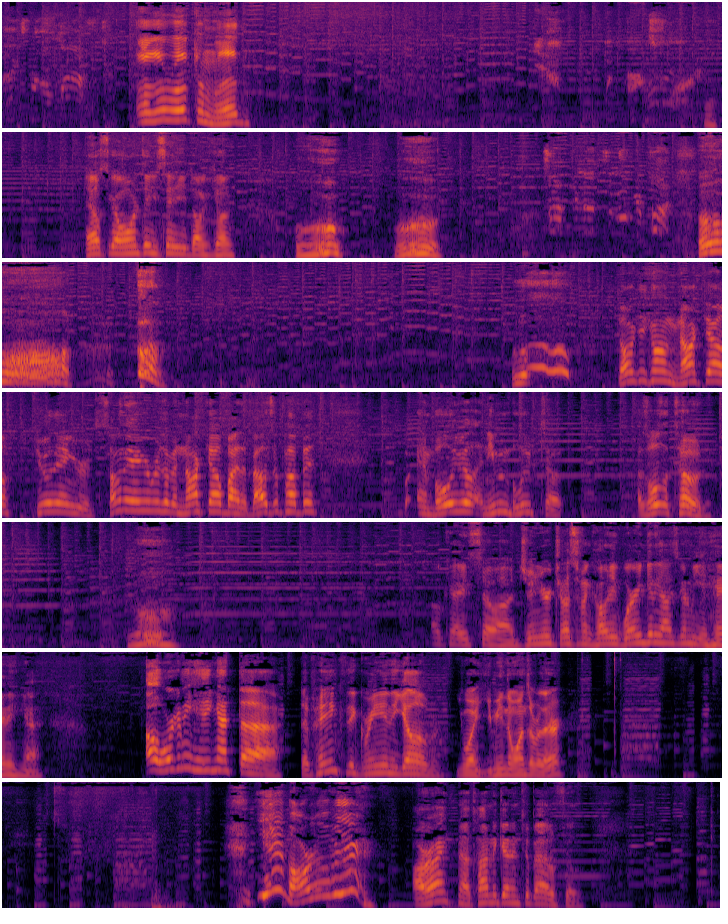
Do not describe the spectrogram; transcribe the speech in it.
Thanks for the lift. Oh, you're welcome, lad. Yeah, when birds fly. I also got one thing to say to you, Donkey Kong. Ooh. Ooh. Donkey Kong knocked out two of the Angry Birds. Some of the Angry Birds have been knocked out by the Bowser puppet and Bully Bill and even Blue Toad, as well as a Toad. Ooh. Okay, so uh, Junior, Joseph, and Cody, where are you guys going to be hitting at? Oh, we're gonna be hitting at the the pink, the green, and the yellow. bird. You wait, you mean the ones over there? Yeah, Mario over there. All right, now time to get into Battlefield.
